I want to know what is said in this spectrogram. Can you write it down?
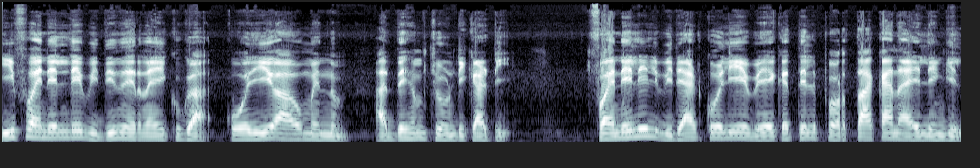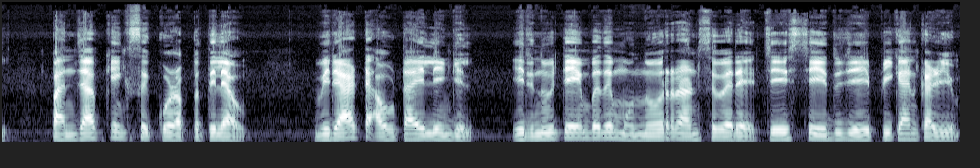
ഈ ഫൈനലിന്റെ വിധി നിർണയിക്കുക കോഹ്ലിയോ ആവുമെന്നും അദ്ദേഹം ചൂണ്ടിക്കാട്ടി. ഫൈനലിൽ വിരാട് കോഹ്ലിയെ വേഗത്തിൽ പുറത്താക്കാനായില്ലെങ്കിൽ പഞ്ചാബ് കിങ്സ് കുഴപ്പത്തിലാവും. വിരാട് ഔട്ടായില്ലെങ്കിൽ ഇരുന്നൂറ്റി അമ്പത് മുന്നൂറ് റൺസ് വരെ ചേസ് ചെയ്തു ജയിപ്പിക്കാൻ കഴിയും.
